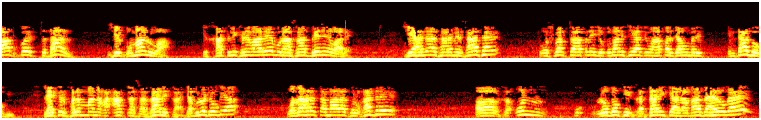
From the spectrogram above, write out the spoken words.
آپ کو ابتدان یہ گمان ہوا کہ خط لکھنے والے مراسلات بھیجنے والے، یہ حضرت سارے میرے ساتھ ہیں۔ تو اس وقت آپ نے جو گمان کیا کہ وہاں پر جاؤں میری امداد ہوگی۔ لیکن فلمان آگ کا سا لکھا جب الٹ ہو گیا وضاحت امارت الغدر اور ان لوگوں کی غداری کے علامات ظاہر ہو گئے۔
